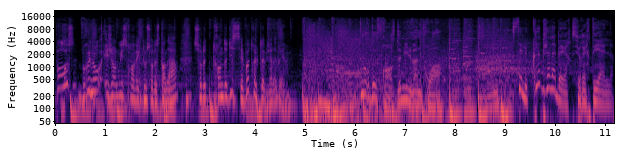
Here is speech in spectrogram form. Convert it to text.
pause, Bruno et Jean-Louis seront avec nous sur le standard. Sur le 32-10, c'est votre club Jalabert. Tour de France 2023. C'est le club Jalabert sur RTL.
